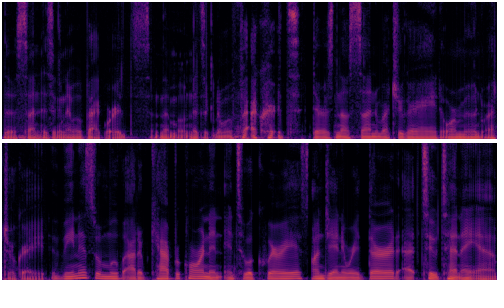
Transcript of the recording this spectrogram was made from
the sun isn't going to move backwards and the moon isn't going to move backwards. There is no sun retrograde or moon retrograde. Venus will move out of Capricorn and into Aquarius on January 3rd at 2:10 a.m.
